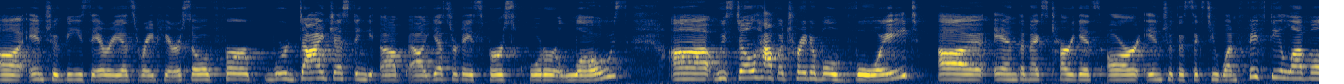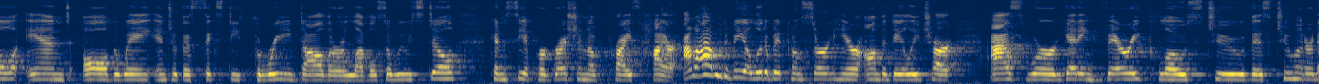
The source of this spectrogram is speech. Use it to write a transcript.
uh, into these areas right here. So for we're digesting uh, uh, yesterday's first quarter lows. Uh, we still have a tradable void, uh, and the next targets are into the 61.50 level and all the way into the $63 level. So we still can see a progression of price higher. I would be a little bit concerned here on the daily chart as we're getting very close to this 200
